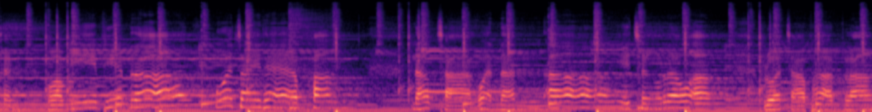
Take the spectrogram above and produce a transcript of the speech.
สึกว่ามีพียรร้ายหัวใจแทบพัง นับจากวันนั้นอายถึงเราอังกลัวจะพลาดพลั้ง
